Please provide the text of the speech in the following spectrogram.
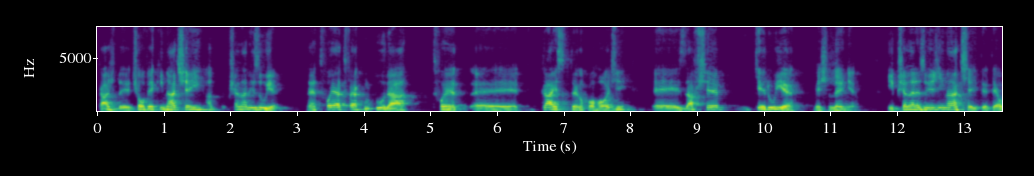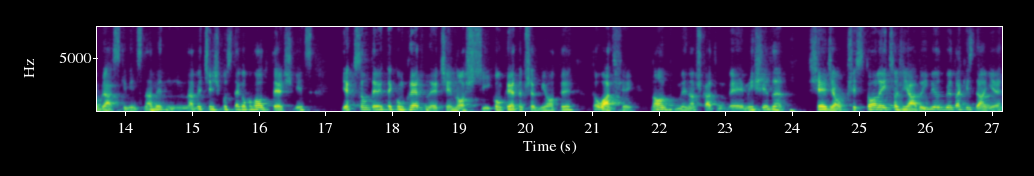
każdy człowiek inaczej przeanalizuje. Twoja, twoja kultura, twoje e, kraj, z którego pochodzi, e, zawsze kieruje myśleniem i przeanalizujesz inaczej te, te obrazki, więc nawet, nawet ciężko z tego powodu też. Więc jak są te, te konkretne czynności, konkretne przedmioty, to łatwiej. No, my na przykład e, mężczyzna siedział przy stole i coś jadł i było, takie zdanie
